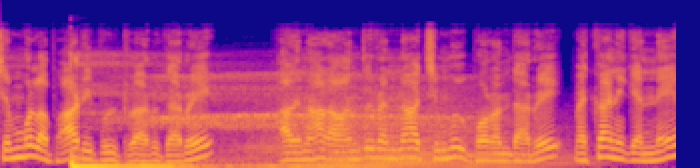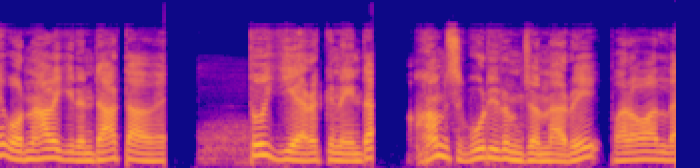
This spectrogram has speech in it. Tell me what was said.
சிம்மில் பாடி போட்டுறாருக்காரு அதனால் வந்து ரெண்டு நாள் சிம்முக்கு போகிறாரு மெக்கானிக் என்ன ஒரு நாளைக்கு ரெண்டு ஆட்டோவை தூக்கி இறக்குனேன்டா ஆம்ஸ் கூட்டிடும் சொன்னார். பரவாயில்ல.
